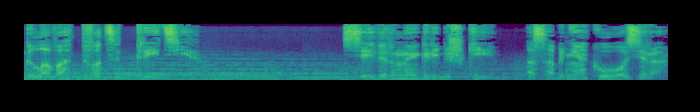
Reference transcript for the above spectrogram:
Глава 23 Северные гребешки. Особняк у озера.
